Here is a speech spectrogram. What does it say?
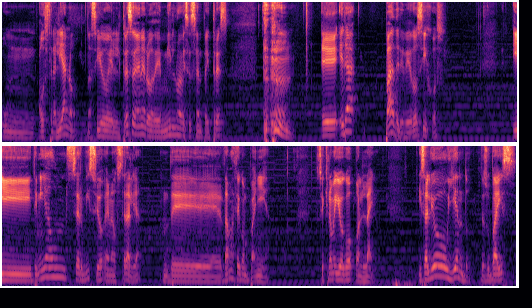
un australiano nacido el 13 de enero de 1963, eh, era padre de dos hijos y tenía un servicio en Australia de damas de compañía, si es que no me equivoco, online. Y salió huyendo de su país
